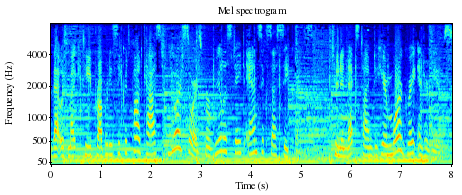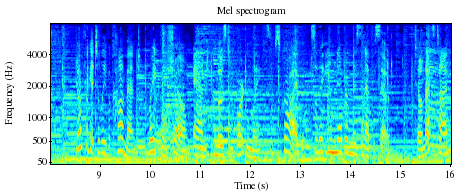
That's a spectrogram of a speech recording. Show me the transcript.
That was Mike T Property Secrets Podcast, your source for real estate and success secrets. Tune in next time to hear more great interviews. Don't forget to leave a comment, rate the show, and most importantly, subscribe so that you never miss an episode. Till next time,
